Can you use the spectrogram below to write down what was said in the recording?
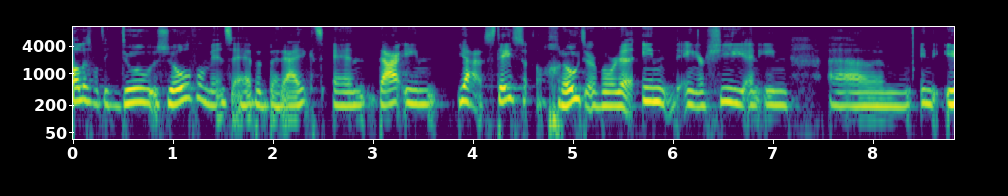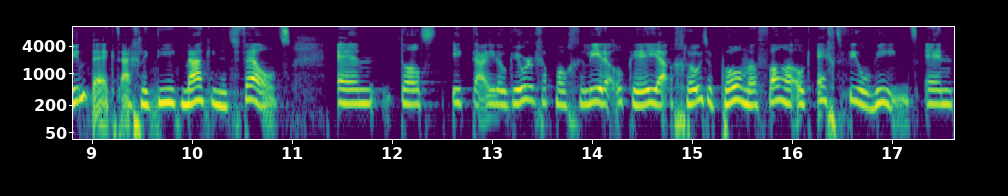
alles wat ik doe zoveel mensen hebben bereikt. En daarin ja, steeds groter worden in de energie en in, um, in de impact eigenlijk die ik maak in het veld. En dat ik daarin ook heel erg heb mogen leren: oké, ja, grote bomen vangen ook echt veel wind. En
